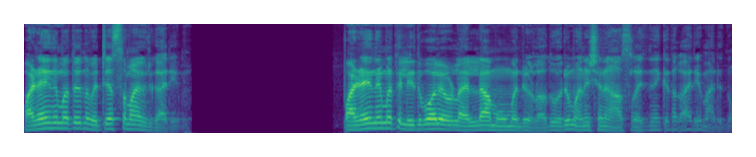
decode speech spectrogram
പഴയ നിയമത്തിൽ നിന്ന് വ്യത്യസ്തമായ ഒരു കാര്യം. പഴയ നിയമത്തിൽ ഇതുപോലെയുള്ള എല്ലാ മൂവ്മെന്റുകളും അത് ഒരു മനുഷ്യനെ ആശ്രയിച്ച് നിൽക്കുന്ന കാര്യമായിരുന്നു.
